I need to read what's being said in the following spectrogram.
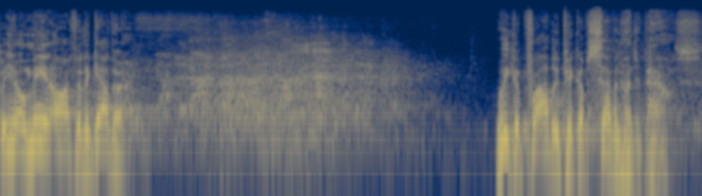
but you know, me and Arthur together, we could probably pick up 700 pounds.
